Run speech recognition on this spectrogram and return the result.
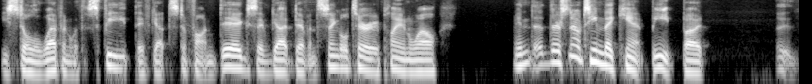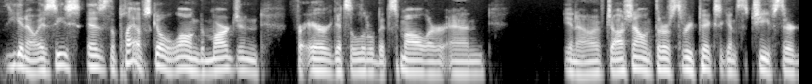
He's still a weapon with his feet. They've got Stefon Diggs. They've got Devin Singletary playing well. I mean, th- there's no team they can't beat. But uh, you know, as these as the playoffs go along, the margin for error gets a little bit smaller, and you know, if Josh Allen throws three picks against the Chiefs, they're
